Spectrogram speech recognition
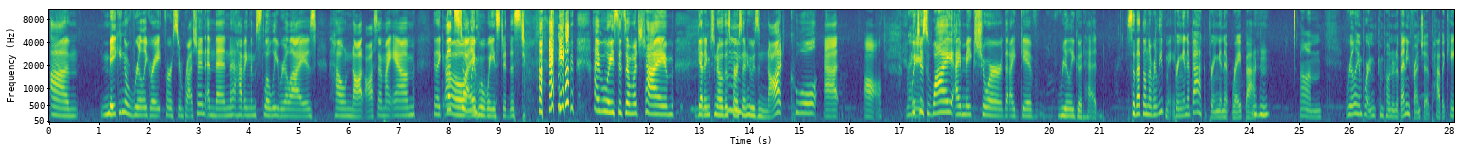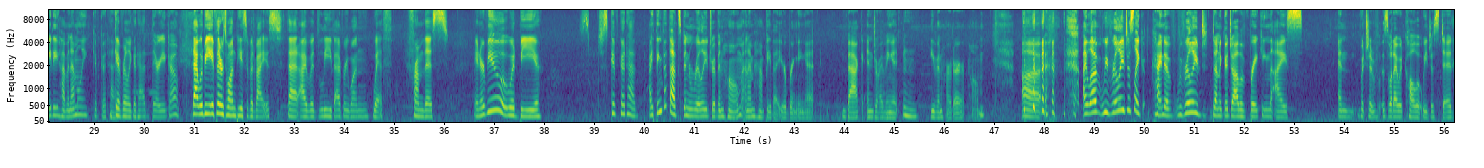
um, making a really great first impression and then having them slowly realize how not awesome I am. Be like, That's oh, totally- I've wasted this time. I've wasted so much time getting to know this person who's not cool at all. Which is why I make sure that I give really good head so that they'll never leave me. bringing it back, bringing it right back. Mhm. Um, really important component of any friendship. Have a Katie, have an Emily, give good head. Give really good head. there you go. That would be if there's one piece of advice that I would leave everyone with from this interview, would be just give good head. I think that that's been really driven home, and I'm happy that you're bringing it back and driving it Mm-hmm. even harder home. Uh, I love. We've really just like kind of. We've really d- done a good job of breaking the ice, and which is what I would call what we just did.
